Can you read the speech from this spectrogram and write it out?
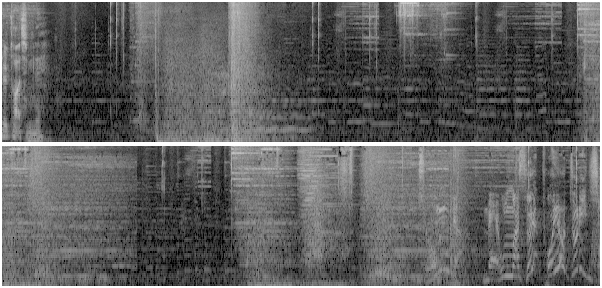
캐릭터 아쉽네. 정답 매운맛을 보여드리지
